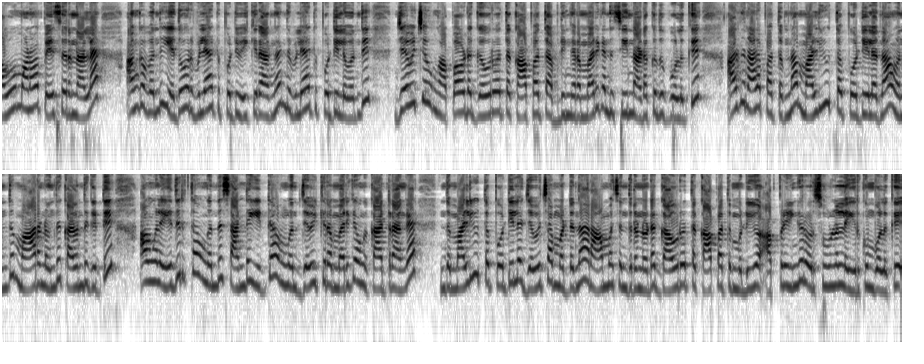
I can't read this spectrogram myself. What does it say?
அவமானமாக பேசுகிறனால அங்கே வந்து ஏதோ ஒரு விளையாட்டு போட்டி வைக்கிறாங்க. இந்த விளையாட்டு போட்டியில் வந்து ஜெயிச்சு உங்கள் அப்பாவோட கௌரவத்தை காப்பாற்று அப்படிங்கிற மாதிரி அந்த சீன் நடக்குது போலுக்கு. அதனால பார்த்தோம்னா மல்யுத்த போட்டியில் தான் வந்து மாறன் வந்து கலந்துக்கிட்டு அவங்கள எதிர்த்து அவங்க வந்து சண்டையிட்டு அவங்க வந்து ஜெயிக்கிற மாதிரி அவங்க காட்டுறாங்க. இந்த மல்யுத்த போட்டியில் ஜெயிச்சா மட்டும்தான் ராமச்சந்திரனோட கௌரவத்தை காப்பாற்ற முடியும் அப்படிங்கிற ஒரு சூழ்நிலை இருக்கும் போலுக்கு.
